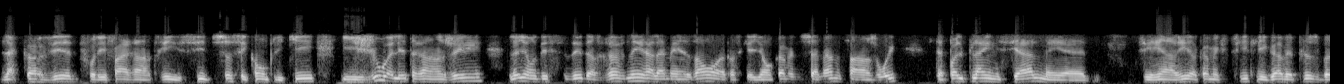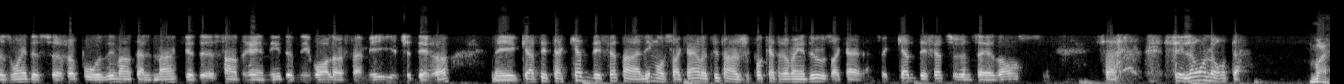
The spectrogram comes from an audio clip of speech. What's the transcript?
la COVID, faut les faire rentrer ici, tout ça, c'est compliqué. Ils jouent à l'étranger. Là, ils ont décidé de revenir à la maison euh, parce qu'ils ont comme une semaine sans jouer. C'était pas le plan initial, mais euh, Thierry Henry a comme expliqué que les gars avaient plus besoin de se reposer mentalement que de s'entraîner, de venir voir leur famille, etc. Mais quand tu es à quatre défaites en ligne au soccer, tu n'en joues pas 82 au soccer. Hein. quatre défaites sur une saison, c'est long, longtemps. Ouais.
